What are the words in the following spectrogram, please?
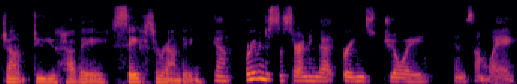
jump do you have a safe surrounding yeah, or even just a surrounding that brings joy in some way.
